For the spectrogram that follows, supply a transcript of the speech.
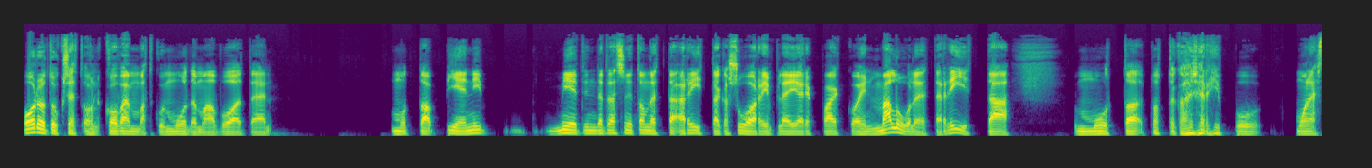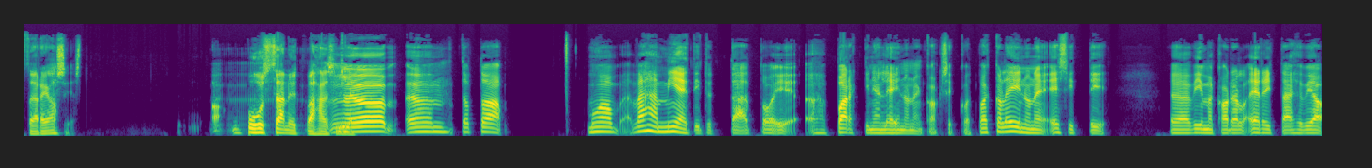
odotukset on kovemmat kuin muutamaan vuoteen, mutta pieni mietintä tässä nyt on, että riittääkö suoriin playeripaikkoihin. Mä luulen, että riittää, mutta totta kai se riippuu monesta eri asiasta. Puhu sä nyt vähän sille. Öö, öö, tota, mua vähän mietityttää toi Parkkinen Leinonen kaksikko. Vaikka Leinonen esitti viime kaudella erittäin hyviä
